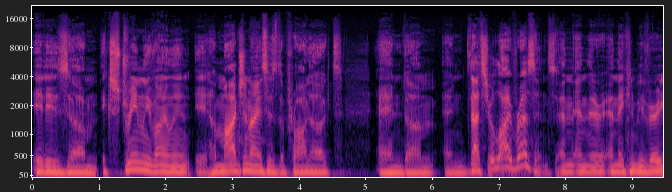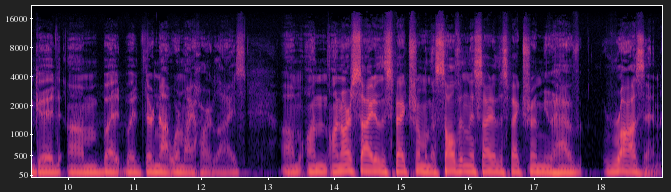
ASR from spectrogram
It is um, extremely violent. It homogenizes the product, and um, and that's your live resins, and and they're and they can be very good, um, but but they're not where my heart lies. Um, on on our side of the spectrum, on the solventless side of the spectrum, you have rosin,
